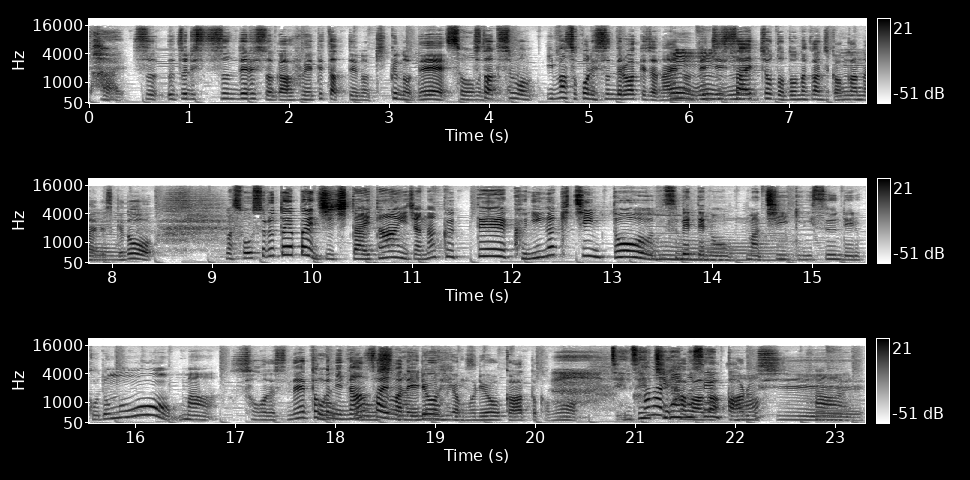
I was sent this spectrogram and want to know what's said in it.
はい。す移り住んでる人が増えてたっていうのを聞くのでちょっと私も今そこに住んでるわけじゃないので、うんうんうん。実際ちょっとどんな感じかわかんないですけど、まあそうするとやっぱり自治体単位じゃなくって国がきちんと全てのうん。まあ地域に住んでいる子どもをまあそうですね。特に何歳まで医療費が無料かとかも 全然かなり違いま幅せんか？があるし、はい。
